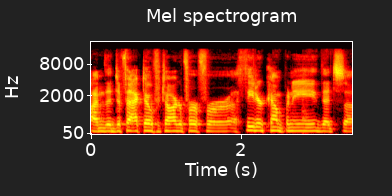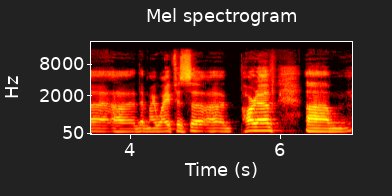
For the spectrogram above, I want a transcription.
am the de facto photographer for a theater company that's uh, uh, that my wife is a, part of, um,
